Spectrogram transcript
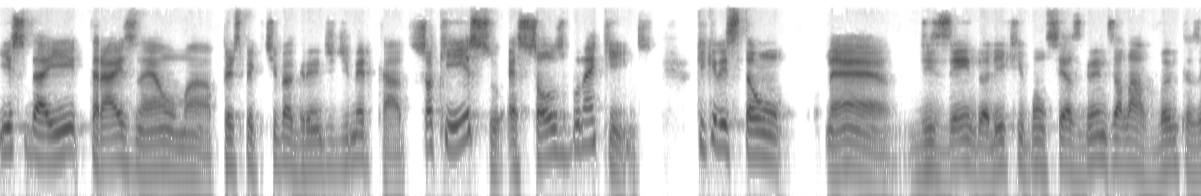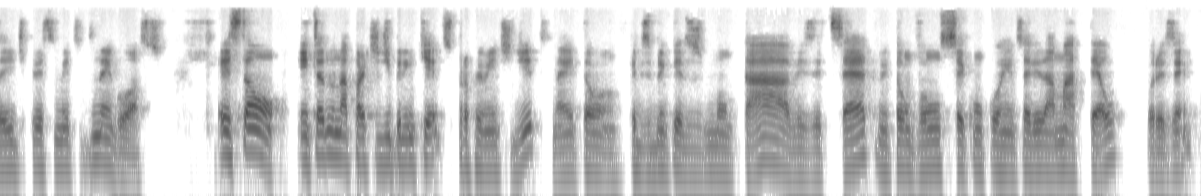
e isso daí traz né, uma perspectiva grande de mercado. Só que isso é só os bonequinhos. O que, que eles estão né, dizendo ali que vão ser as grandes alavancas aí de crescimento do negócio. Eles estão entrando na parte de brinquedos, propriamente dito, né? Então, aqueles brinquedos montáveis, etc. Então, vão ser concorrentes ali da Mattel, por exemplo,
